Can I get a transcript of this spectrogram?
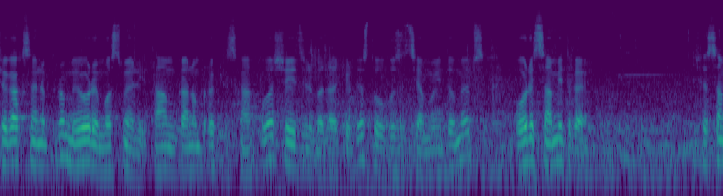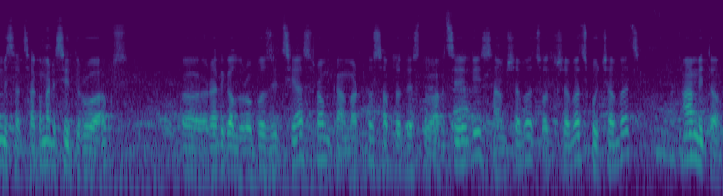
შეგახსენებთ, რომ მეორე მოსმენით ამ კანონპროექტის განხილვა შეიძლება დაჭირდეს თუ ოპოზიცია მოინდომებს 2-3 დღე. შესაბამისად, საკმარისი დრო აქვს რადიკალურ ოპოზიციას, რომ გამართოს საპროტესტო აქციები სამშაბათს, ოთხშაბათს, ხუთშაბათს. ამიტომ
